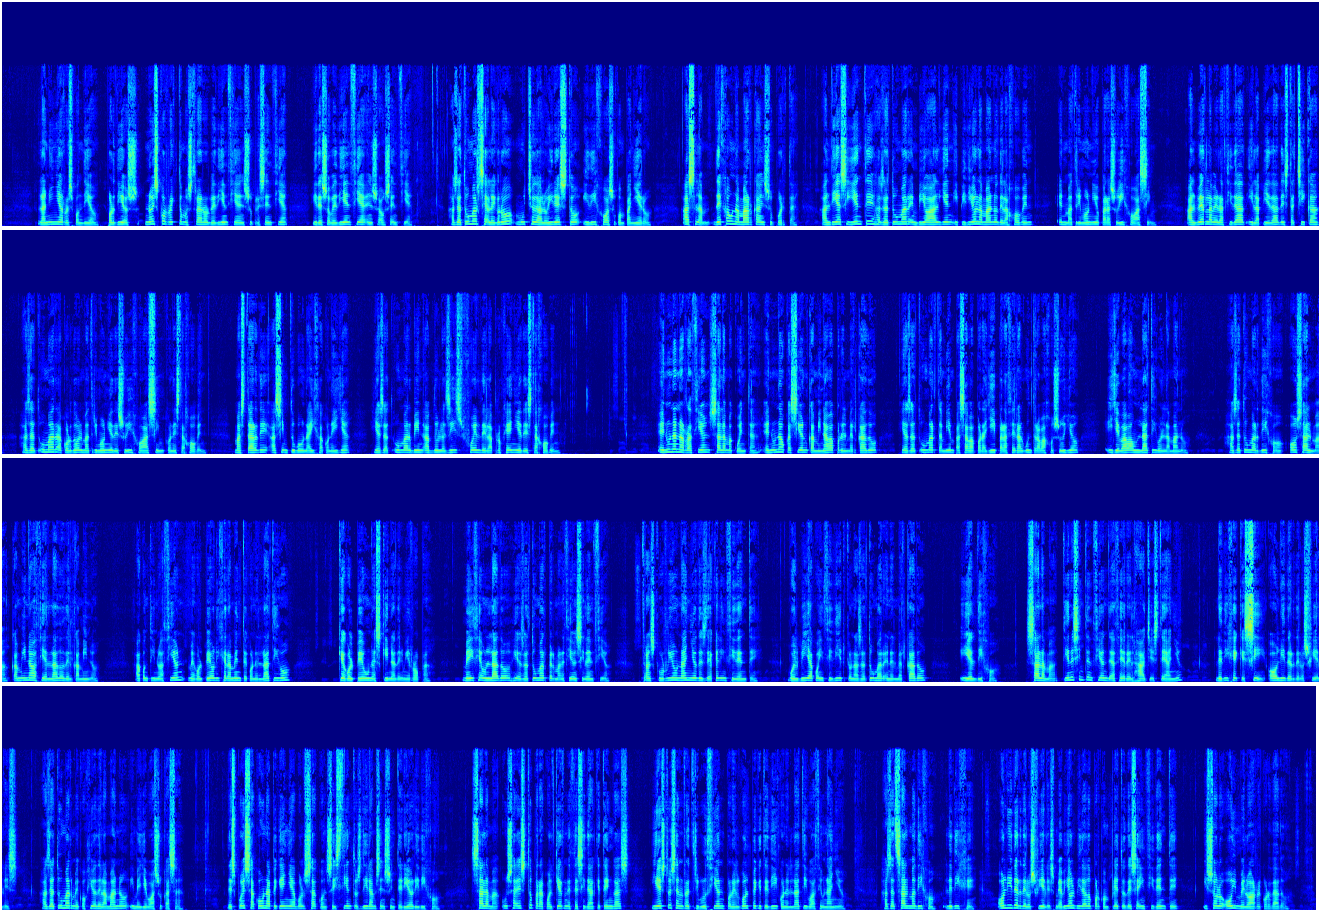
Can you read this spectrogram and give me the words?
La niña respondió, Por Dios, no es correcto mostrar obediencia en su presencia y desobediencia en su ausencia. Hazrat Umar se alegró mucho al oír esto y dijo a su compañero, Aslam, deja una marca en su puerta. Al día siguiente, Hazrat Umar envió a alguien y pidió la mano de la joven en matrimonio para su hijo Asim. Al ver la veracidad y la piedad de esta chica, Hazrat Umar acordó el matrimonio de su hijo Asim con esta joven. Más tarde, Asim tuvo una hija con ella, y Umar bin Abdulaziz fue el de la progenie de esta joven. En una narración, Salama cuenta, en una ocasión caminaba por el mercado y Hazrat Umar también pasaba por allí para hacer algún trabajo suyo y llevaba un látigo en la mano. Hazrat Umar dijo, Oh Salma, camina hacia el lado del camino. A continuación me golpeó ligeramente con el látigo que golpeó una esquina de mi ropa. Me hice a un lado y Hazrat Umar permaneció en silencio. Transcurrió un año desde aquel incidente. Volví a coincidir con Azatumar en el mercado y él dijo, Salama, ¿tienes intención de hacer el Hajj este año? Le dije que sí, oh líder de los fieles. Azatumar me cogió de la mano y me llevó a su casa. Después sacó una pequeña bolsa con 600 dirhams en su interior y dijo, Salama, usa esto para cualquier necesidad que tengas y esto es en retribución por el golpe que te di con el látigo hace un año. Hazrat Salma dijo, le dije, oh líder de los fieles, me había olvidado por completo de ese incidente y solo hoy me lo ha recordado.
